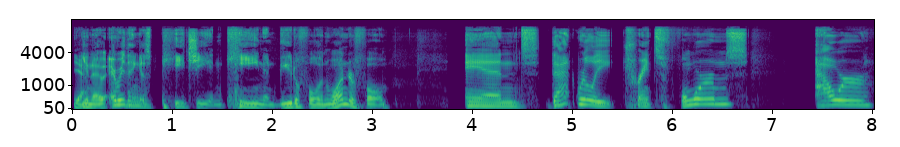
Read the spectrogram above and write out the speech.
Yeah. You know, everything is peachy and keen and beautiful and wonderful. And that really transforms our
